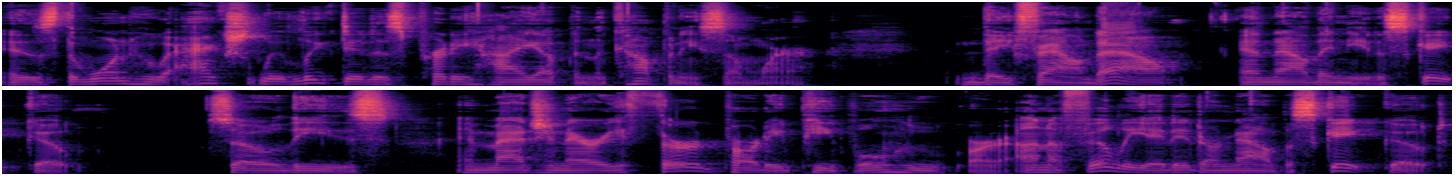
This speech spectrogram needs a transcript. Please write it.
is the one who actually leaked it is pretty high up in the company somewhere. They found out, and now they need a scapegoat. So these imaginary third party people who are unaffiliated are now the scapegoat.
